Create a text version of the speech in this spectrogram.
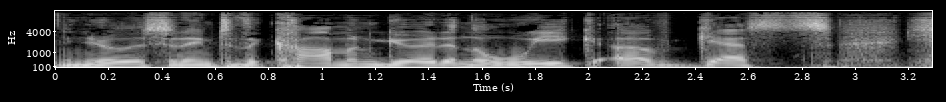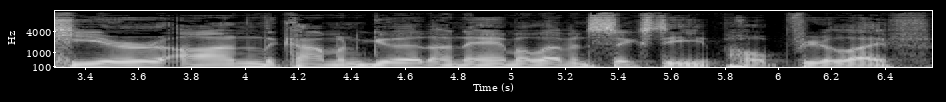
And you're listening to The Common Good and the week of guests here on The Common Good on AM 1160. Hope for your life.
